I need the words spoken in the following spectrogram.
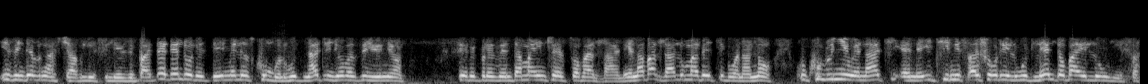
izinto ezingasijabulisi lezi but at the end of the day kumele sikhumbule ukuthi nathi njengoba siyi-union sirepresent ama-interest wabadlali. And abadlali uma bethi bona no kukhulunyiwe nathi and i-team isashorile ukuthi le nto bayilungisa.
